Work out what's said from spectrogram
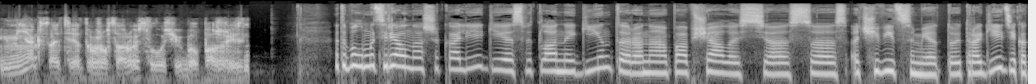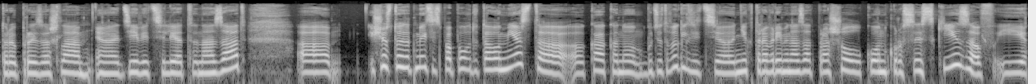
И у меня, кстати, это уже второй случай был по жизни. Это был материал нашей коллеги Светланы Гинтер. Она пообщалась э, с, очевидцами той трагедии, которая произошла 9 э, лет назад. Еще стоит отметить по поводу того места, э, как оно будет выглядеть. Э, некоторое время назад прошел конкурс эскизов, и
